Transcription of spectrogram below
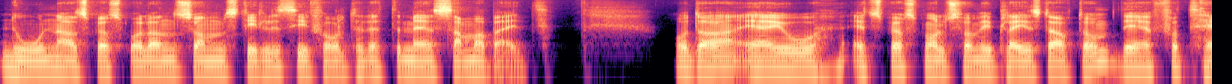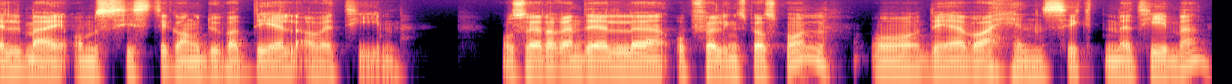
noen av spørsmålene som stilles i forhold til dette med samarbeid. Og da er jo et spørsmål som vi pleier å starte om, det er fortell meg om siste gang du var del av et team. Og så er det en del eh, oppfølgingsspørsmål, og det er hva er hensikten med teamet?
